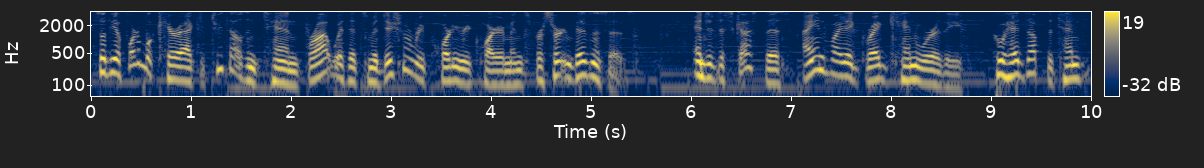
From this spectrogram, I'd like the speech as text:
So, the Affordable Care Act of 2010 brought with it some additional reporting requirements for certain businesses. And to discuss this, I invited Greg Kenworthy, who heads up the, 10,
